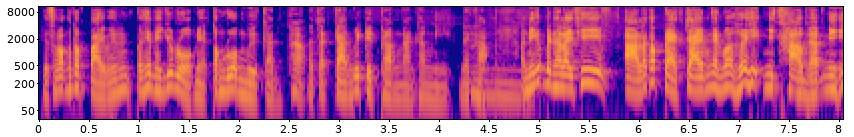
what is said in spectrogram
เดี๋ยวสักพักก็ต้องไปเพราะฉะนั้นประเทศในยุโรปเนี่ยต้องร่วมมือกันครับจัดการวิกฤตพลังงานครั้งนี้นะครับอันนี้ก็เป็นอะไรที่อ่านแล้วก็แปลกใจเหมือนกันว่าเฮ้ยมีข่าวแบบนี้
